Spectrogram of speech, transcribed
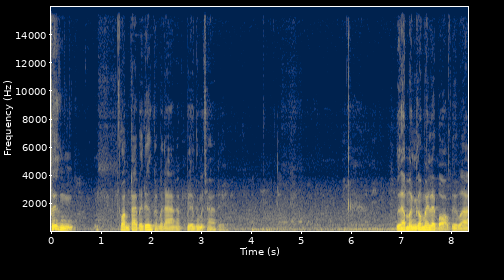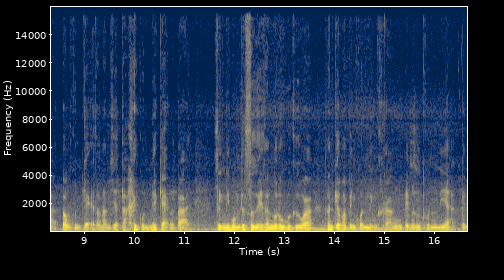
ซึ่งความตายเป็นเรื่องธรรมดาครับเป็นเรื่องธรรมชาติด้วยแล้วมันก็ไม่ได้บอกด้วยว่าต้องคนแก่เท่านั้นที่จะตายคนไม่แก่ก็ตาย สิ่งที่ผมจะสื่อให้ท่านรู้ก็คือว่าท่านเกิดมาเป็นคนหนึ่งครั้ง เป็นมนุษย์คนนี้เป็น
